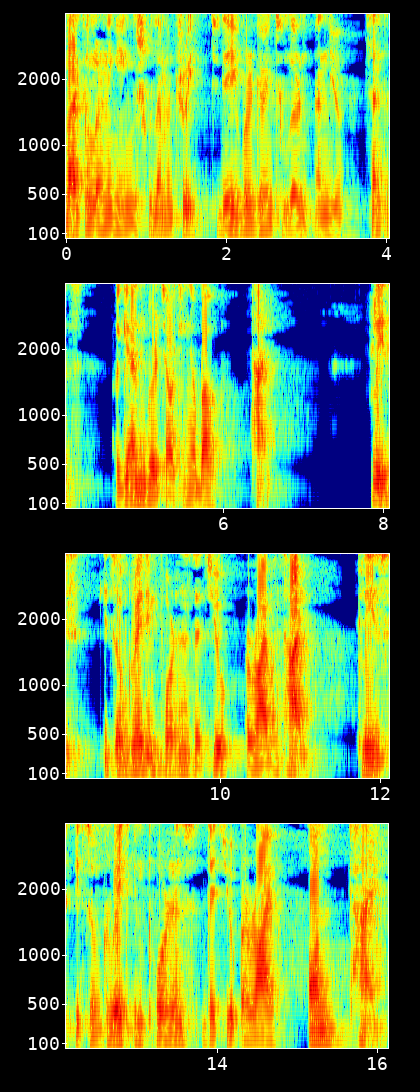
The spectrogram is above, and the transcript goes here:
back to Learning English with Lemon Tree. Today we're going to learn a new sentence. Again, we're talking about time. Please, it's of great importance that you arrive on time. Please, it's of great importance that you arrive on time.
